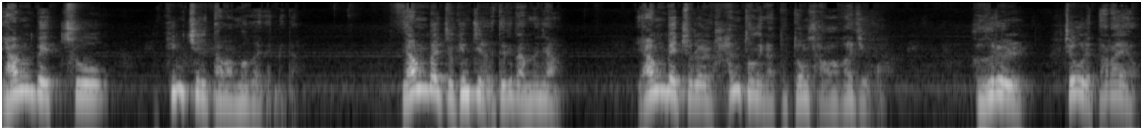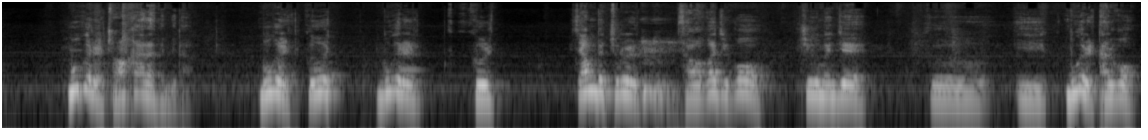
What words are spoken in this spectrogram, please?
양배추 김치를 담아 먹어야 됩니다. 양배추 김치를 어떻게 담느냐? 양배추를 한 통이나 두 통 사와가지고 그거를 저울에 달아요. 무게를 정확하게 알아야 됩니다. 무게를 그 무게를 그 양배추를 사와가지고 지금 이제 그 이 무게를 달고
